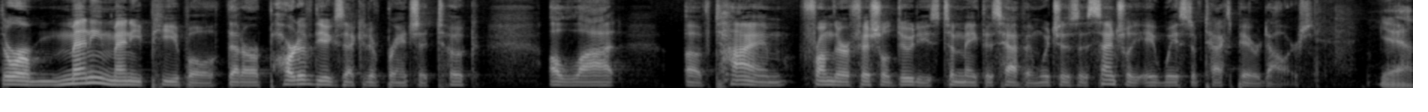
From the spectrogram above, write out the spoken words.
there were many many people that are part of the executive branch that took a lot of time from their official duties to make this happen which is essentially a waste of taxpayer dollars Yeah.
